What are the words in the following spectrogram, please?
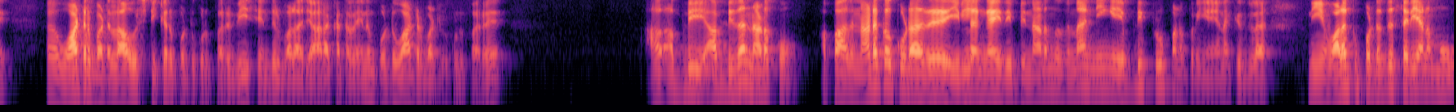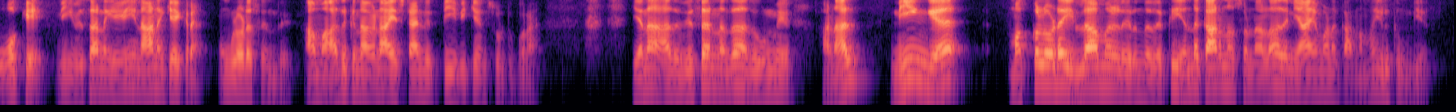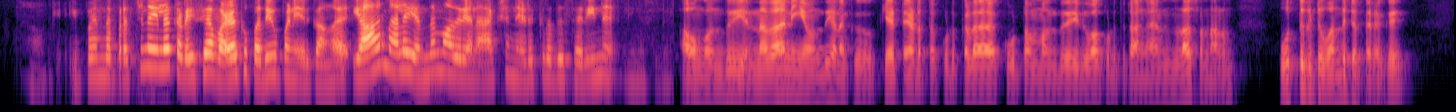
வாட்டர் பாட்டில் அவர் ஸ்டிக்கர் போட்டு கொடுப்பாரு. வி செந்தில் பாலாஜி அறக்கட்டளைன்னு போட்டு வாட்டர் பாட்டில் கொடுப்பாரு. அ- அப்படி அப்படி தான் நடக்கும். அப்போ அது நடக்கக்கூடாது. இல்லைங்க இது இப்படி நடந்ததுன்னா நீங்கள் எப்படி ப்ரூவ் பண்ண போகிறீங்க எனக்கு இதில் நீங்கள் வழக்கு போட்டது சரியான மூவ் ஓகே. நீங்கள் விசாரணை கேட்குறீங்க நானும் கேட்குறேன். உங்களோட சேர்ந்து. ஆமாம் அதுக்கு நான் வேணா ஐ ஸ்டாண்ட் வித் டிவிக்கேன்னு சொல்லிட்டு போகிறேன் ஏன்னா அது விசாரணை தான் அது உண்மை. ஆனால் நீங்கள் மக்களோட இல்லாமல் இருந்ததற்கு எந்த காரணம் சொன்னாலும் அது நியாயமான காரணமாக இருக்க முடியாது. ஓகே. இப்போ இந்த பிரச்சனையில கடைசியா வழக்கு பதிவு பண்ணியிருக்காங்க. யார் மேல எந்த மாதிரியான ஆக்ஷன் எடுக்கிறது சரின்னு நீங்க சொல்லுங்க. அவங்க வந்து என்னதான் நீங்கள் வந்து எனக்கு கேட்ட இடத்த கொடுக்கல கூட்டம் வந்து இதுவாக கொடுத்துட்டாங்கன்னுலாம் சொன்னாலும் ஒத்துக்கிட்டு வந்துட்ட பிறகு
